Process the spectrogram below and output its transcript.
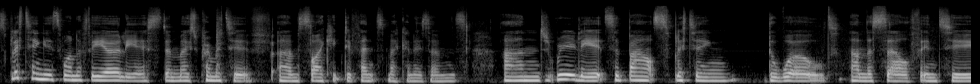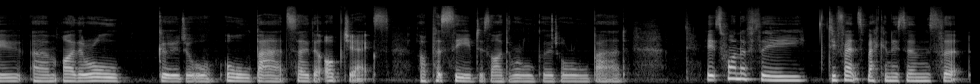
Splitting is one of the earliest and most primitive um, psychic defense mechanisms, and really it's about splitting the world and the self into um, either all good or all bad, so that objects are perceived as either all good or all bad. It's one of the defense mechanisms that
